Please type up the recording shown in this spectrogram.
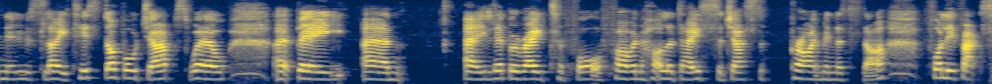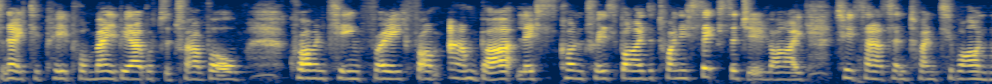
news latest double jabs will uh, be um, a liberator for foreign holidays suggests Prime Minister, fully vaccinated people may be able to travel quarantine free from amber list countries by the 26th of July 2021.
